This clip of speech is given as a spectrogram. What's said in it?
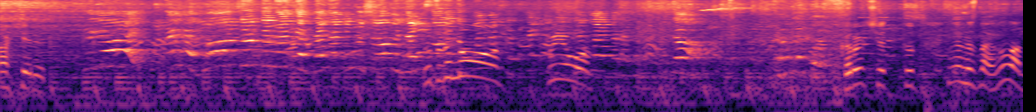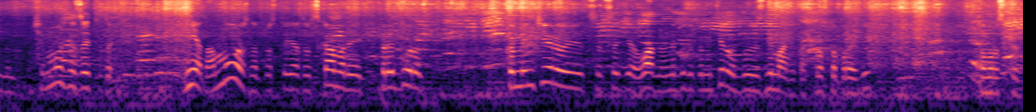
Ахерить. Тут вино, пиво. Коротше, тут, ну, я не знаю, ну ладно, чи можна зайти так? Ні, там можна, просто я тут з камери як придурок коментую це все діло. Ладно, не буду коментувати, буду знімати, так просто пройду. Потім розкажу.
